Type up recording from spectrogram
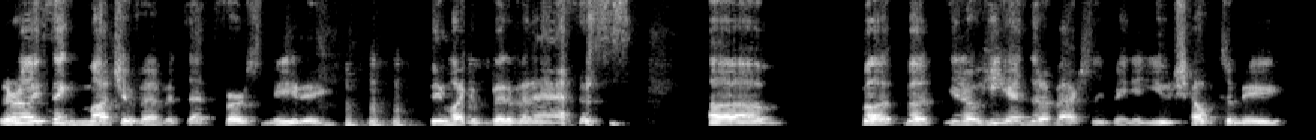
I didn't really think much of him at that first meeting. Seemed like a bit of an ass. Um, but, but, you know, he ended up actually being a huge help to me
